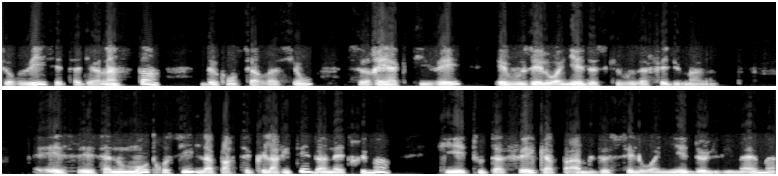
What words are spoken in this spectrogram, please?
survie, c'est-à-dire l'instinct de conservation, se réactiver et vous éloigner de ce qui vous a fait du mal. Et ça nous montre aussi la particularité d'un être humain qui est tout à fait capable de s'éloigner de lui-même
